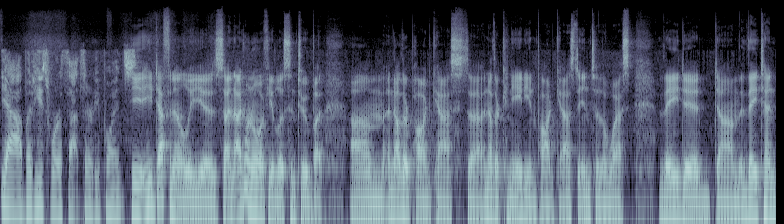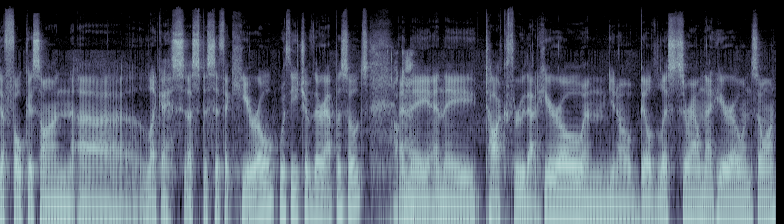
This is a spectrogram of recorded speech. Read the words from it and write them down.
Yeah, but he's worth that thirty points. He, he definitely is. And I don't know if you listen to, but um, another podcast, uh, another Canadian podcast, Into the West, they did, um, they tend to focus on uh, like a, a specific hero with each of their episodes. Okay. And they, and they talk through that hero and, you know, build lists around that hero and so on.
